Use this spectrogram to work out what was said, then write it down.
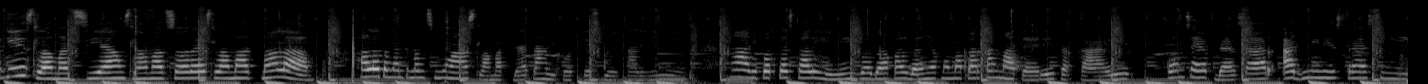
pagi, selamat siang, selamat sore, selamat malam Halo teman-teman semua, selamat datang di podcast gue kali ini Nah, di podcast kali ini gue bakal banyak memaparkan materi terkait konsep dasar administrasi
